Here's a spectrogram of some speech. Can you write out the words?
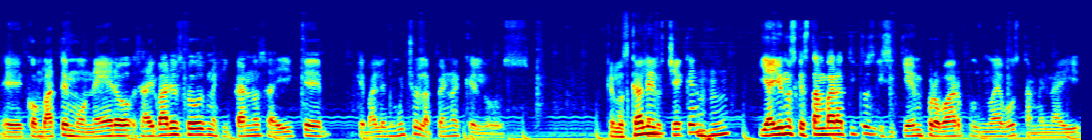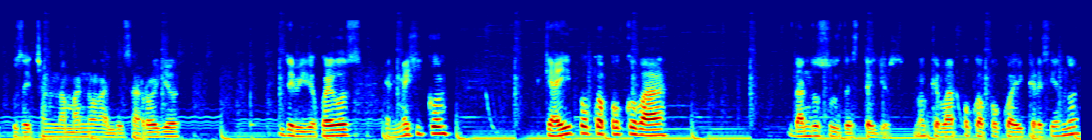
eh, Combate Monero, o sea, hay varios juegos mexicanos ahí que, que valen mucho la pena que los, Que los que calen. los chequen. Y hay unos que están baratitos y si quieren probar pues nuevos, también ahí pues echan una mano al desarrollo de videojuegos en México, que ahí poco a poco va dando sus destellos, ¿no? Que va poco a poco ahí creciendo.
